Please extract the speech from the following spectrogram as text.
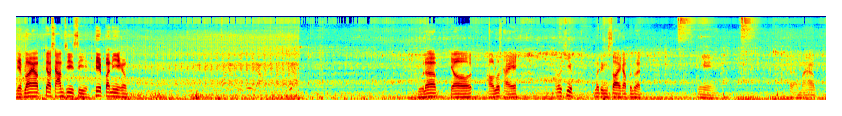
เรียบร้อยครับ เจ้า 3 4 4 เทพปณีครับ อยู่แล้วเดี๋ยวเอารถไถรถคีบมาดึงซอยครับเพื่อนๆนี่กำลังมาครับ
